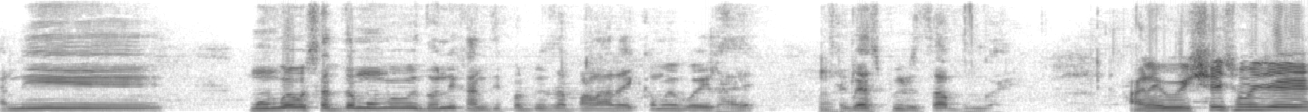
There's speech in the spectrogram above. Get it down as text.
आणि मुंबईमध्ये सध्या मुंबईमध्ये दोन्ही खांती पब्लिकचा पळणारा एकमेव बैल आहे. सगळ्या स्पीडचा भुंगा आहे. आणि विशेष म्हणजे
